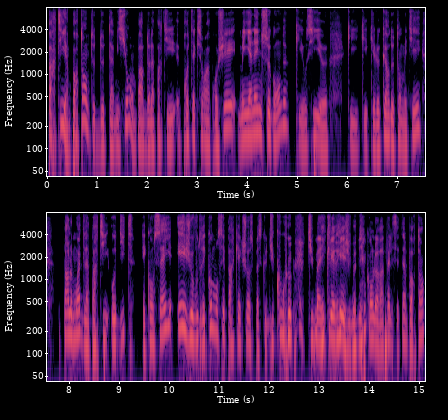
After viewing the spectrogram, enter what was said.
partie importante de ta mission, on parle de la partie protection rapprochée, mais il y en a une seconde qui est aussi qui, qui, qui, est le cœur de ton métier, parle-moi de la partie audit et conseil. Et je voudrais commencer par quelque chose parce que du coup, tu m'as éclairé. Je veux bien qu'on le rappelle, c'est important.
